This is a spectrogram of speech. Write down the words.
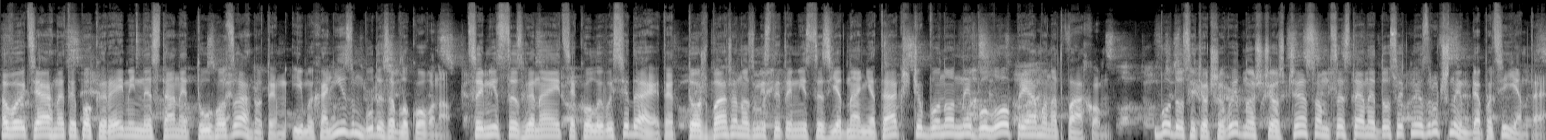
Ви тягнете, поки ремінь не стане туго загнутим, і механізм буде заблоковано. Це місце згинається, коли ви сідаєте, тож бажано змістити місце з'єднання так, щоб воно не було прямо над пахом. Бо досить очевидно, що з часом це стане досить незручним для пацієнта.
